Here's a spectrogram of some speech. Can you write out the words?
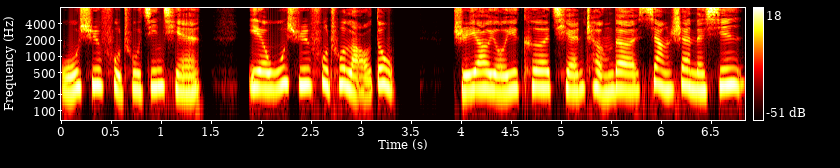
无需付出金钱，也无需付出劳动，只要有一颗虔诚的向善的心。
